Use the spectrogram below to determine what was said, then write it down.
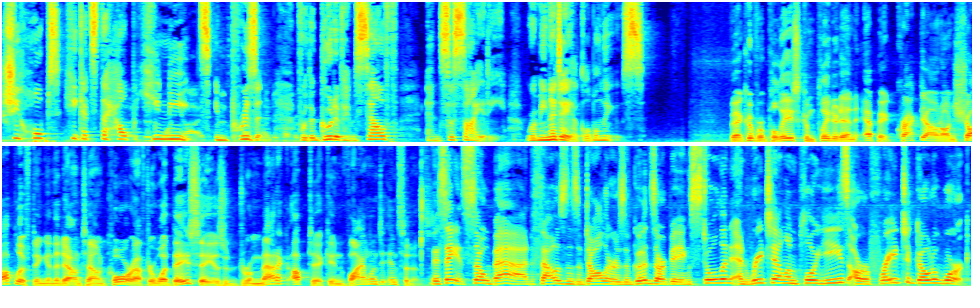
she hopes he gets the help he needs in prison for the good of himself and society. Rumina Daya, Global News. Vancouver police completed an epic crackdown on shoplifting in the downtown core after what they say is a dramatic uptick in violent incidents. They say it's so bad, thousands of dollars of goods are being stolen, and retail employees are afraid to go to work.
